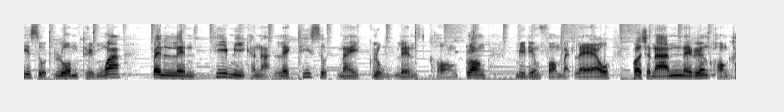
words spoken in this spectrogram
ที่สุดรวมถึงว่าเป็นเลนส์ที่มีขนาดเล็กที่สุดในกลุ่มเลนส์ของกล้อง medium format แล้ว เพราะฉะนั้นในเรื่องของข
